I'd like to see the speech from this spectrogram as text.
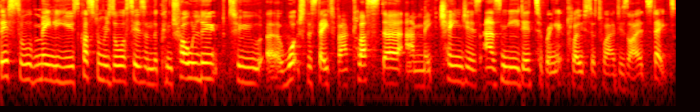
this will mainly use custom resources and the control loop to uh, watch the state of our cluster and make changes as needed to bring it closer to our desired state.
